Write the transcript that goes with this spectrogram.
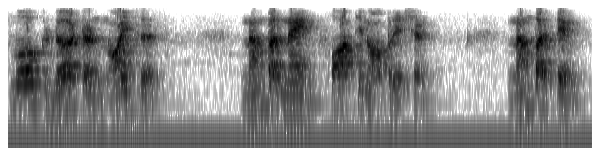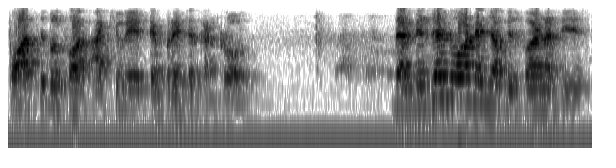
smoke, dirt and noises. Number 9. Fast in operation. Number 10. Possible for accurate temperature control. The disadvantage of this furnace is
